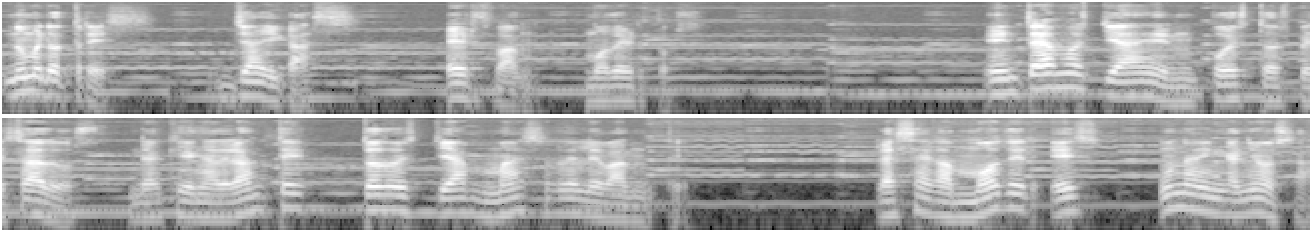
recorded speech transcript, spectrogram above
Número 3. Jaigas, Earthbound, Modertos. Entramos ya en puestos pesados, de aquí en adelante todo es ya más relevante. La saga Mother es una engañosa,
